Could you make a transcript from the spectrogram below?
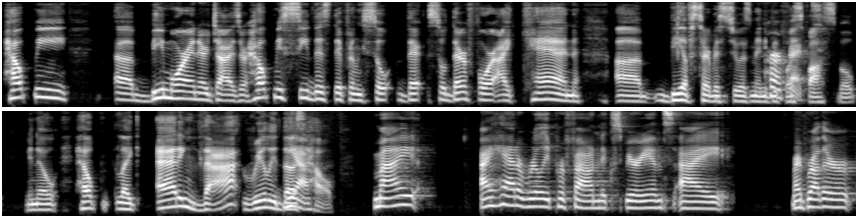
Help me uh, be more energized or help me see this differently so there so therefore i can uh, be of service to as many Perfect. people as possible you know help like adding that really does yeah. help my i had a really profound experience. I my brother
